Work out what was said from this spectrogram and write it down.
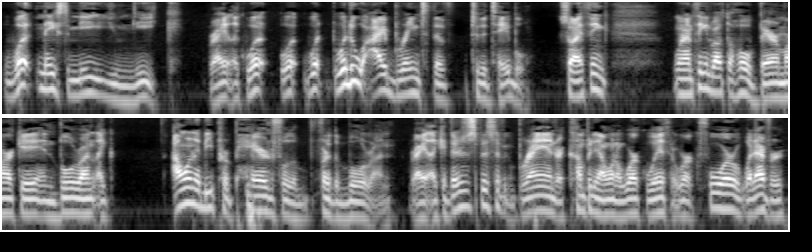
what makes me unique, right? Like what what what what do I bring to the to the table? So I think when I'm thinking about the whole bear market and bull run, like I want to be prepared for the for the bull run, right? Like if there's a specific brand or company I want to work with or work for, whatever,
